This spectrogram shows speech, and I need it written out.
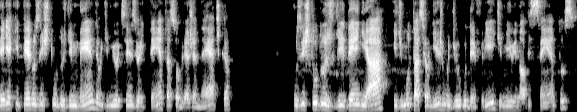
Teria que ter os estudos de Mendel de 1880 sobre a genética, os estudos de DNA e de mutacionismo de Hugo de Vries de 1900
